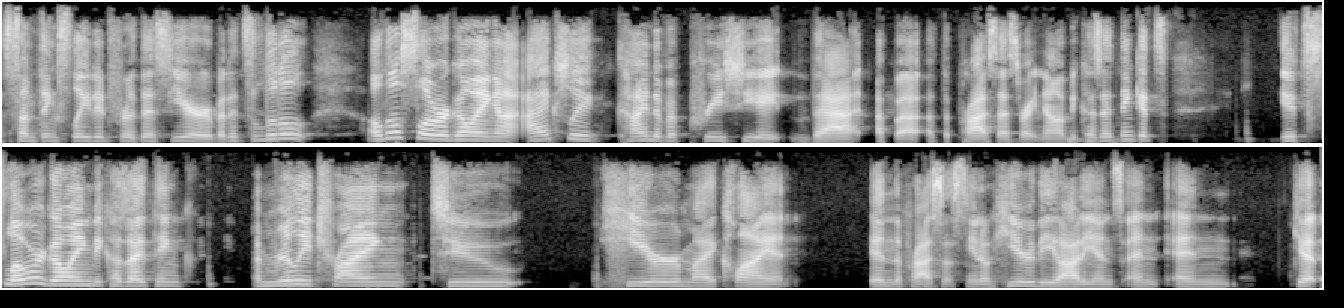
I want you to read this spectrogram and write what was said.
something slated for this year, but it's a little a little slower going, and I actually kind of appreciate that about the process right now because I think it's it's slower going because I think I'm really trying to hear my client in the process, you know, hear the audience and and get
